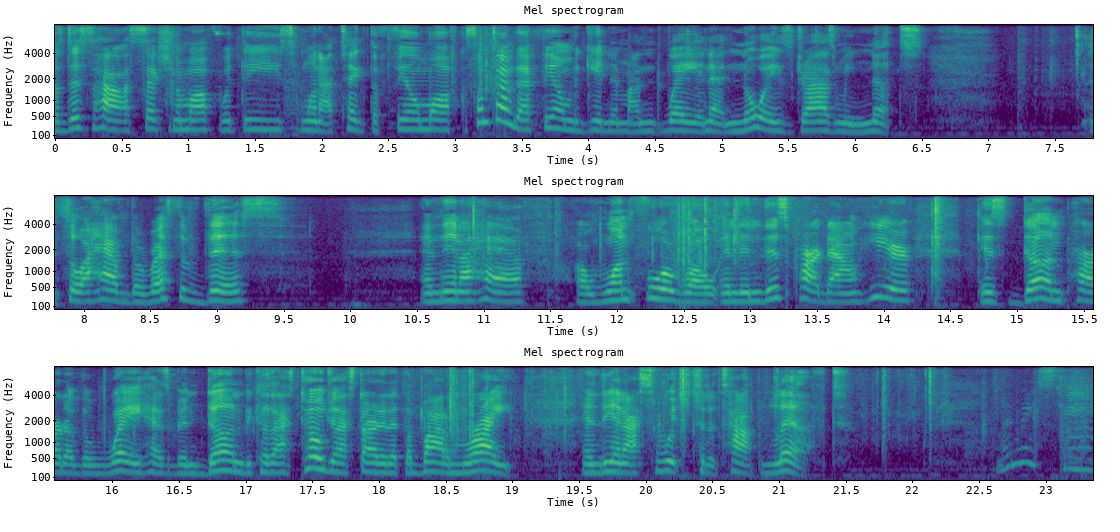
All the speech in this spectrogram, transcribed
because this is how I section them off with these when I take the film off. Because sometimes that film be getting in my way and that noise drives me nuts. So I have the rest of this. And then I have a one full row. And then this part down here is done part of the way has been done because I told you I started at the bottom right and then I switched to the top left. Let me see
